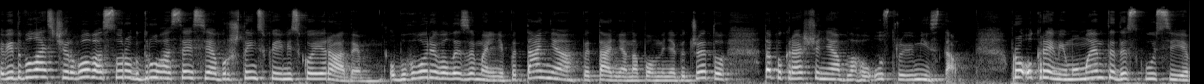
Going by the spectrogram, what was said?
Відбулась чергова 42-га сесія Бурштинської міської ради. Обговорювали земельні питання, питання наповнення бюджету та покращення благоустрою міста. Про окремі моменти дискусії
